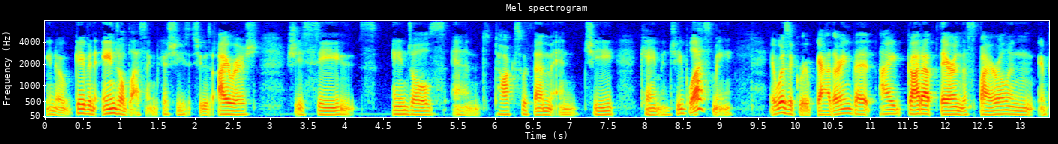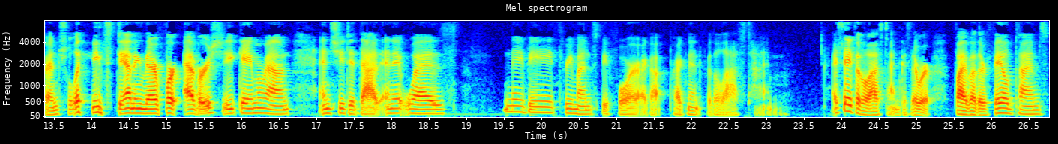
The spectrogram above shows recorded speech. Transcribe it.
you know gave an angel blessing because she she was irish she sees angels and talks with them. And she came and she blessed me. It was a group gathering, but I got up there in the spiral and eventually, standing there forever, she came around and she did that. And it was maybe three months before I got pregnant for the last time. I say for the last time because there were five other failed times,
